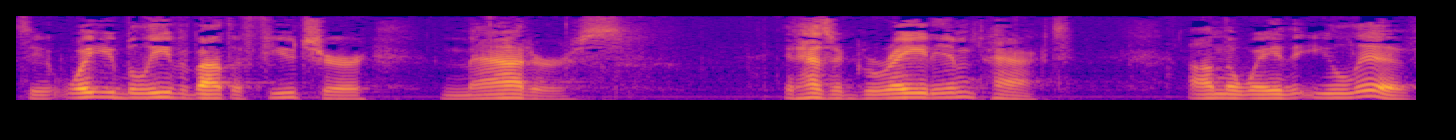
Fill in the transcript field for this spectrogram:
See, what you believe about the future matters. It has a great impact on the way that you live.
